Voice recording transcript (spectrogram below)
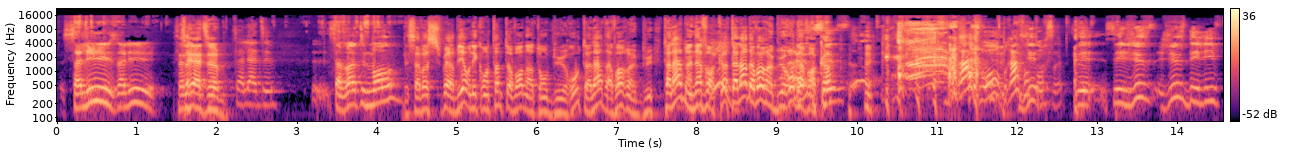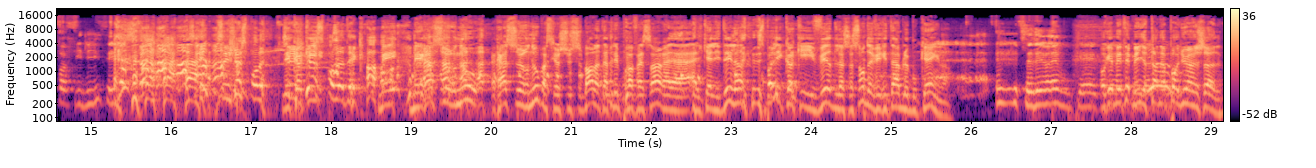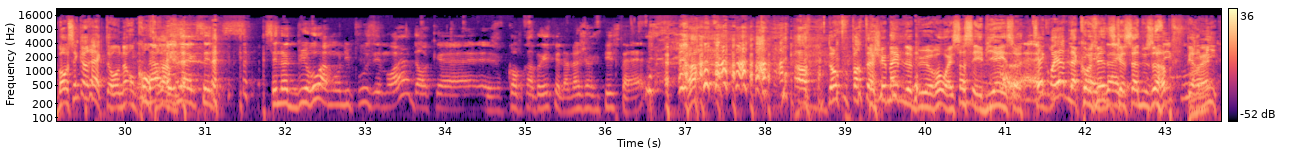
Salut, salut. Salut, Adib. Salut Adib. Ça va tout le monde? Ben, ça va super bien. On est content de te voir dans ton bureau. T'as l'air d'avoir un bu. T'as l'air d'un avocat. T'as l'air d'avoir un bureau d'avocat. C'est- Bravo, bravo pour ça. C'est juste, juste des livres pas finis. C'est juste... pour le, Les c'est coquilles. juste pour le décor. Mais, mais rassure-nous, rassure-nous, parce que je suis sur le bord de t'appeler professeur à, à Alcalidé, là. C'est pas les coquilles vides, là. Ce sont de véritables bouquins, là. c'est des vrais bouquins. OK, mais, t'en as pas lu un seul. Bon, c'est correct. On, on comprend. C'est- notre bureau à mon épouse et moi, donc euh, je comprendrai que la majorité c'est à elle. Ah, donc, vous partagez même le bureau. Et ça, c'est bien, ça. C'est incroyable, la COVID, Exact. ce que ça nous a fou. permis.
